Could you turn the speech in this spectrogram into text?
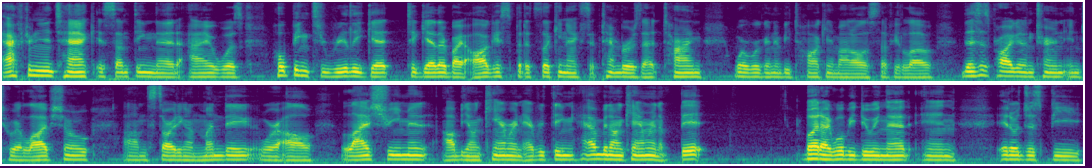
Afternoon Attack is something that I was hoping to really get together by August, but it's looking like September is that time where we're going to be talking about all the stuff you love. This is probably going to turn into a live show um, starting on Monday where I'll live stream it. I'll be on camera and everything. Haven't been on camera in a bit, but I will be doing that, and it'll just be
